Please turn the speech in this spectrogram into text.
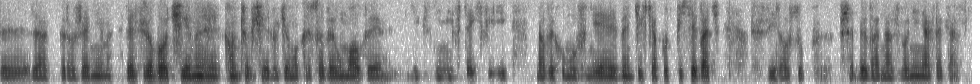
z zagrożeniem bezrobociem, kończą się ludziom okresowe umowy, nikt z nimi w tej chwili nowych umów nie będzie chciał podpisywać. Wiele osób przebywa na zwolnieniach lekarskich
